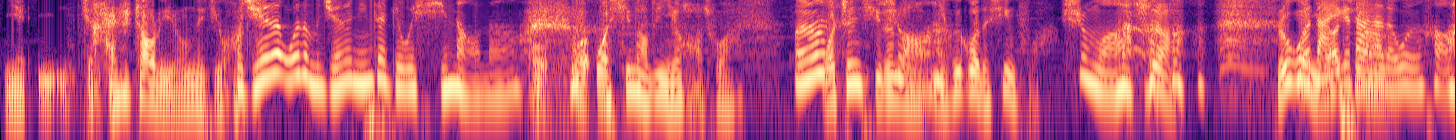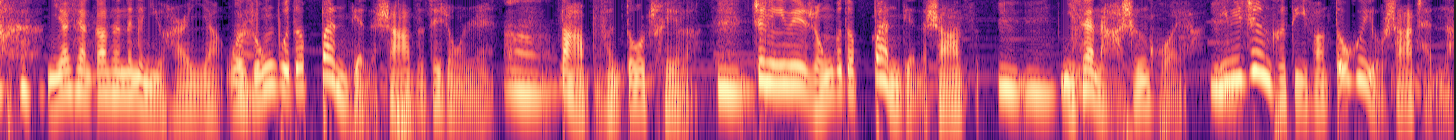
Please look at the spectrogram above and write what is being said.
你你就还是赵丽蓉那句话我，觉得我怎么觉得您在给我洗脑呢？我我我洗脑对你有好处啊，嗯，我真洗了脑，你会过得幸福啊。是吗？是啊，如果你要打一个大大的问号。你要像刚才那个女孩一样，我嗯容不得半点的沙子，这种人嗯大部分都吹了。嗯正因为容不得半点的沙子，嗯嗯你在哪生活呀？嗯因为任何地方都会有沙尘呐，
